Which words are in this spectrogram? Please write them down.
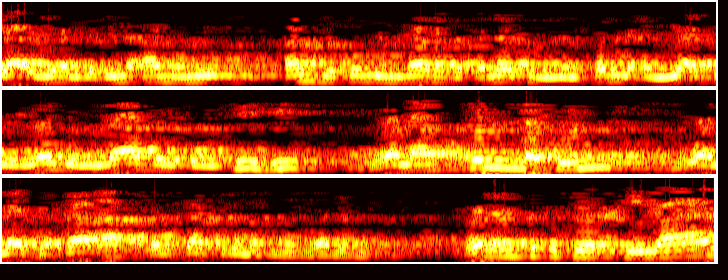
Ya ayyuhal ladina amanu anfiqu mimma razaqnakum min qabl an ya'ti yawmun la bay'un fihi wala khullatun wala shafa'a wal kafirun hum zalimun wannan suka ce khilal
